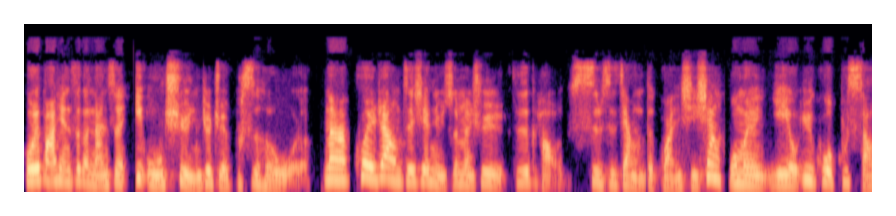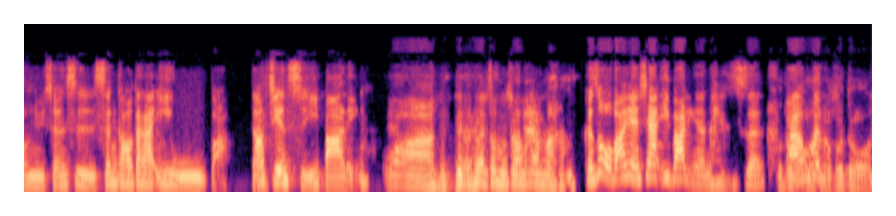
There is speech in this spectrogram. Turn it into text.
或会发现这个男生一无趣，你就觉得不适合我了。那会让这些女生们去思考是不是这样的关系。像我们也有遇过不少女生是身高大概一五五吧。然后坚持一八零，哇，那这么高干嘛？可是我发现现在一八零的男生反而会不多，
